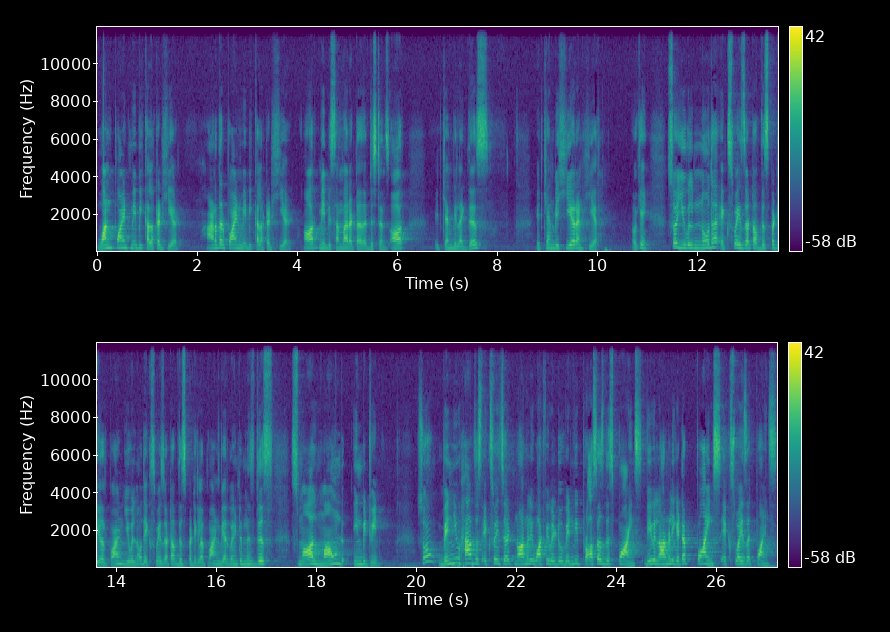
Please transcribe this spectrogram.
one point may be collected here, another point may be collected here or maybe somewhere at a distance or it can be like this, it can be here and here. Okay. So, you will know the xyz of this particular point, you will know the xyz of this particular point, we are going to miss this small mound in between so, when you have this xyz normally what we will do when we process these points we will normally get a points xyz points.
